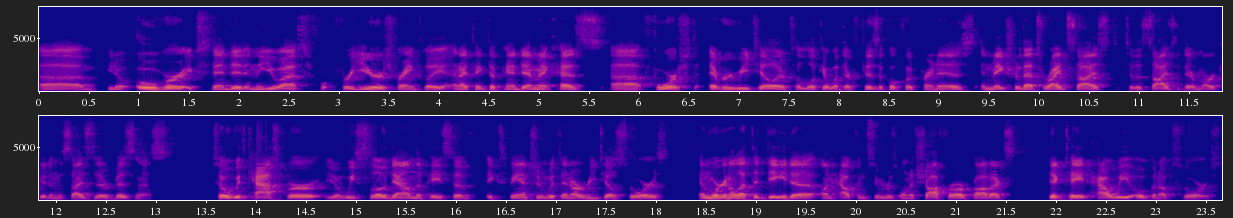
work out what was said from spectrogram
um, you know, overextended in the U.S. For, for, years, frankly. And I think the pandemic has uh, forced every retailer to look at what their physical footprint is and make sure that's right sized to the size of their market and the size of their business. So with Casper, you know, we slowed down the pace of expansion within our retail stores, and we're going to let the data on how consumers want to shop for our products dictate how we open up stores.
